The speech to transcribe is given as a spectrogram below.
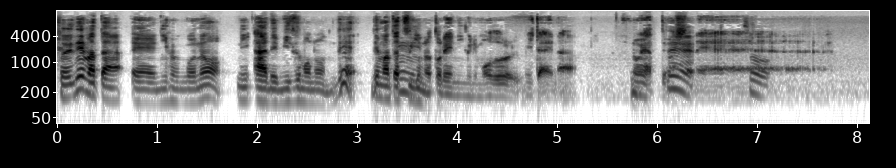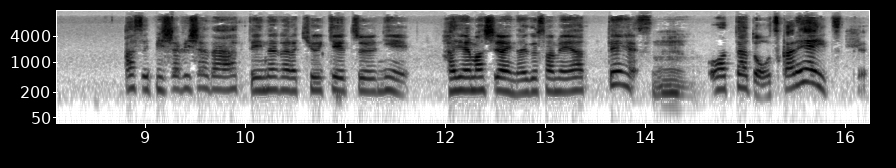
それでまた、えー、2分後のにあで水も飲んででまた次のトレーニングに戻るみたいなのをやってましたね。そう。汗びしゃびしゃだって言いながら休憩中に励まし合い慰め合ってうん、終わった後お疲れっつって。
